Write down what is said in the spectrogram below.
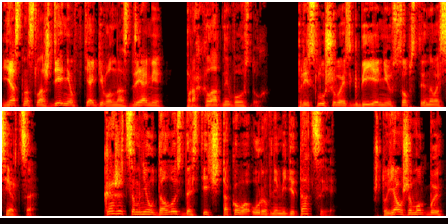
Я с наслаждением втягивал ноздрями прохладный воздух, прислушиваясь к биению собственного сердца. Кажется, мне удалось достичь такого уровня медитации, что я уже мог бы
